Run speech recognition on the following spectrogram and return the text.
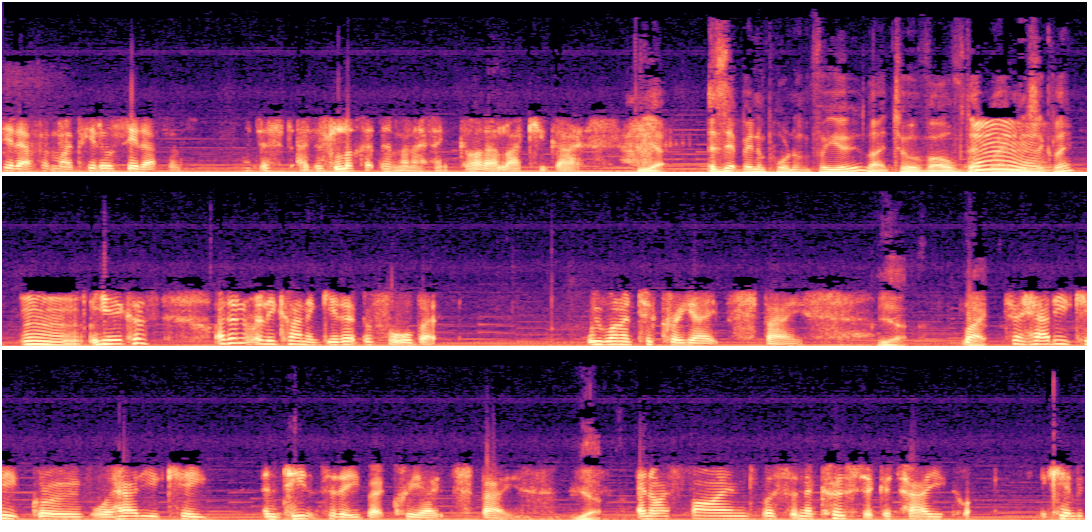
setup and my pedal setup. I just I just look at them and I think, God, I like you guys. Yeah. Has that been important for you, like to evolve that way Mm. musically? Mm, yeah, because I didn't really kind of get it before, but we wanted to create space. Yeah. Like, to how do you keep groove or how do you keep intensity but create space? Yeah. And I find with an acoustic guitar, you it can be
